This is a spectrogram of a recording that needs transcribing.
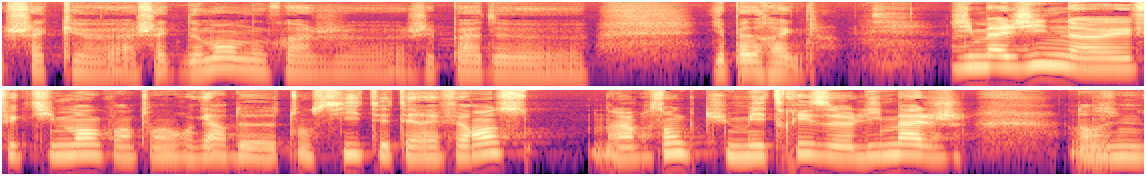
chaque à chaque demande quoi je j'ai pas de il y a pas de règle. J'imagine effectivement quand on regarde ton site et tes références, on a l'impression que tu maîtrises l'image dans une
